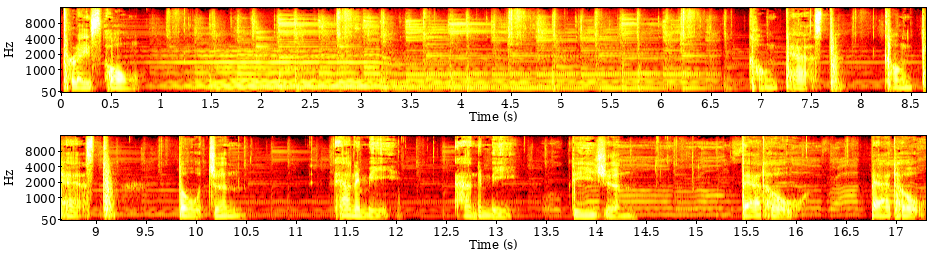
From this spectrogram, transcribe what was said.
place on. contest contest 斗争，enemy enemy 敌人，battle battle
